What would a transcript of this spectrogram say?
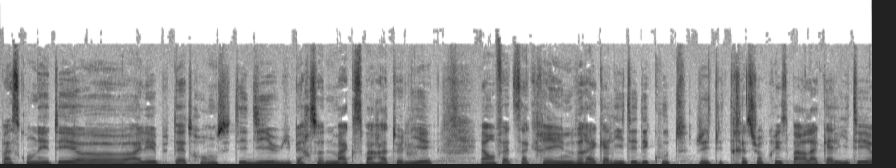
parce qu'on était euh, allé peut-être, on s'était dit 8 personnes max par atelier. Et en fait, ça crée une vraie qualité d'écoute. J'ai été très surprise par la qualité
